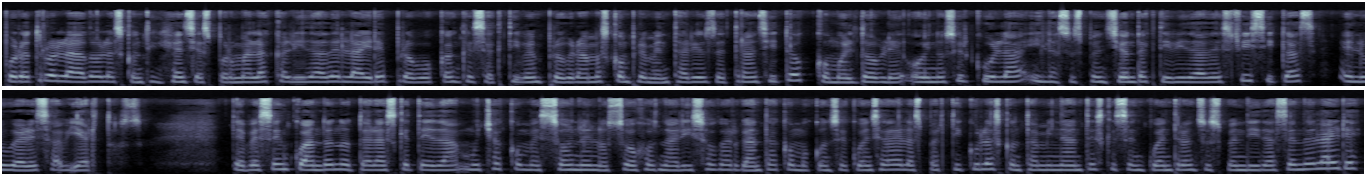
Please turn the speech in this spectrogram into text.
Por otro lado, las contingencias por mala calidad del aire provocan que se activen programas complementarios de tránsito como el doble hoy no circula y la suspensión de actividades físicas en lugares abiertos. De vez en cuando notarás que te da mucha comezón en los ojos, nariz o garganta como consecuencia de las partículas contaminantes que se encuentran suspendidas en el aire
